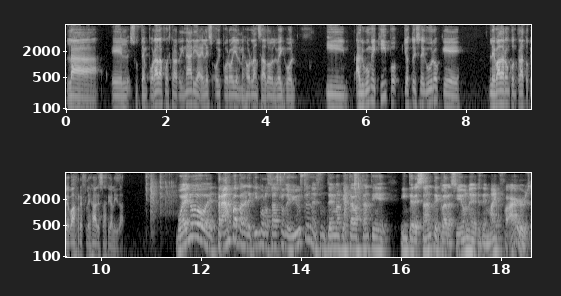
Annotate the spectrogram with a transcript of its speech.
La, su temporada fue extraordinaria. Él es hoy por hoy el mejor lanzador del béisbol. Y algún equipo, yo estoy seguro que le va a dar un contrato que va a reflejar esa realidad. Bueno, eh, trampa para el equipo los Astros de Houston es un tema que está bastante interesante declaraciones de Mike Fires,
